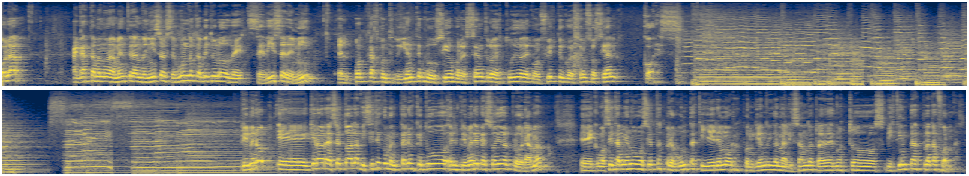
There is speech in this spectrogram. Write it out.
Hola, acá estamos nuevamente dando inicio al segundo capítulo de Se dice de mí, el podcast constituyente producido por el Centro de Estudio de Conflicto y Cohesión Social, COES. Primero, eh, quiero agradecer todas las visitas y comentarios que tuvo el primer episodio del programa. Eh, como sí, también hubo ciertas preguntas que ya iremos respondiendo y analizando a través de nuestras distintas plataformas.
